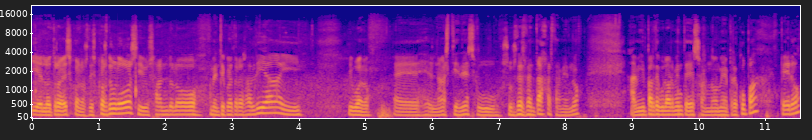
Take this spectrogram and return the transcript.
y el otro es con los discos duros y usándolo 24 horas al día y, bueno, eh, el NAS tiene sus desventajas también, ¿no? A mí particularmente eso no me preocupa, pero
